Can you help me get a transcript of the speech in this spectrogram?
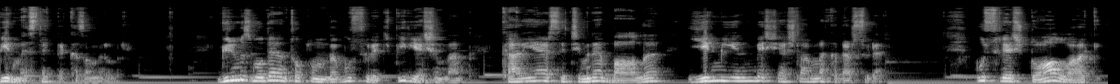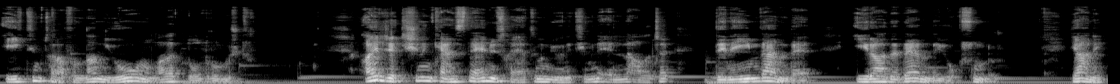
bir meslek de kazanılır. Günümüz modern toplumunda bu süreç bir yaşından kariyer seçimine bağlı 20-25 yaşlarına kadar sürer. Bu süreç doğal olarak eğitim tarafından yoğun olarak doldurulmuştur. Ayrıca kişinin kendisi de henüz hayatının yönetimini eline alacak deneyimden de, iradeden de yoksundur. Yani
